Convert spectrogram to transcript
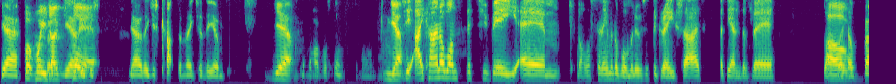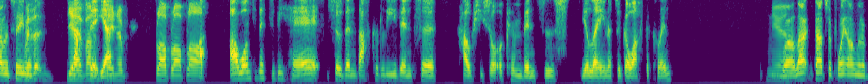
Yeah. but we but don't yeah, see they it. just no, they just cut them they to the um Yeah, the Marvel thing. yeah. See, I kind of wanted it to be um, oh, what's the name of the woman who was at the graveside at the end of uh, Black Oh. Widow? Valentina. With the, yeah, That's it, yeah. Valentina, blah blah blah. I wanted it to be her, so then that could lead into how she sort of convinces Yelena to go after Clint. Yeah, Well, that that's a point I'm going to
